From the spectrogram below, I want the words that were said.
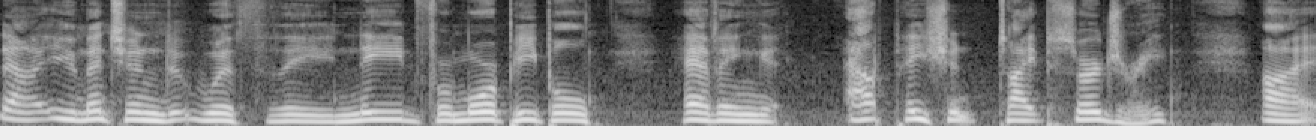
Now, you mentioned with the need for more people having outpatient type surgery. Uh,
